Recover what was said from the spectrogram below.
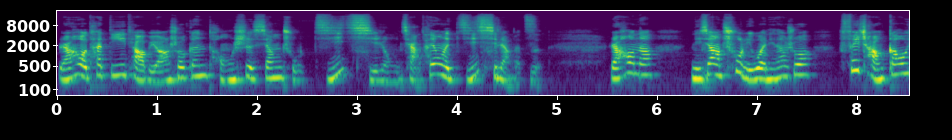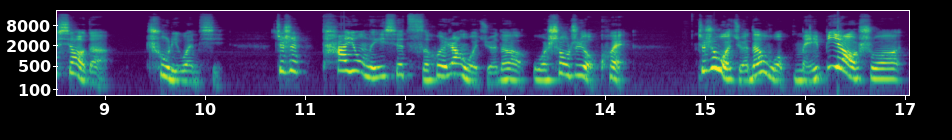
然后他第一条，比方说跟同事相处极其融洽，他用了“极其”两个字。然后呢，你像处理问题，他说非常高效的处理问题，就是他用的一些词汇让我觉得我受之有愧。就是我觉得我没必要说，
